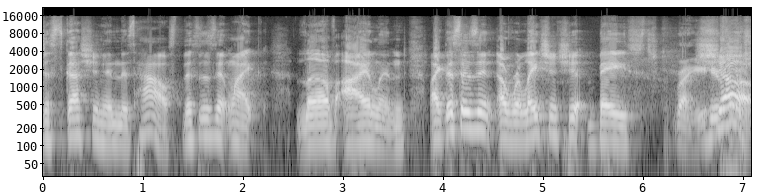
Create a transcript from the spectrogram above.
discussion in this house. This isn't like Love Island. Like this isn't a relationship based Right, you're show. here for a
